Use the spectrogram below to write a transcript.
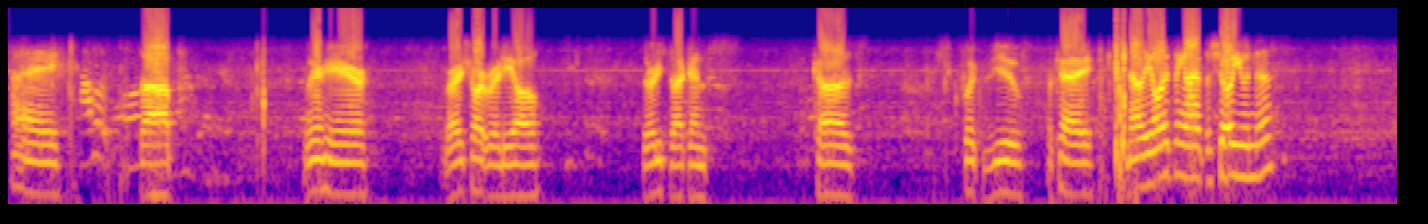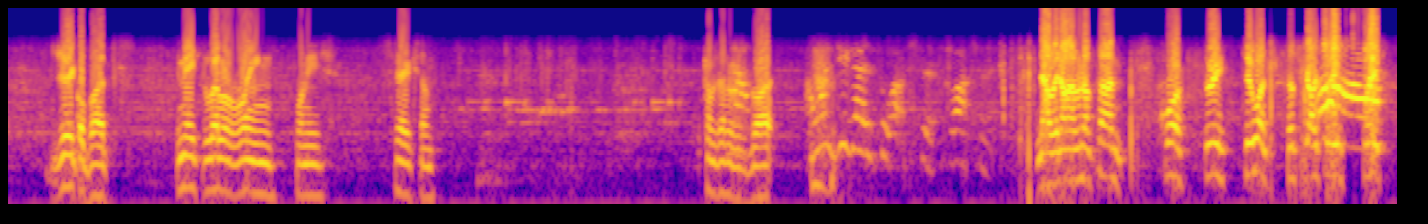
Hey, what's up? We're here. Very short video. 30 seconds. Cause, quick view. Okay, now the only thing I have to show you in this, Jiggle Butts. He makes a little ring when he shakes him. Comes out of his butt. I want you guys to watch this. Watch this. Now we don't have enough time. Four, three, two, one. Subscribe, please, ah! please.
